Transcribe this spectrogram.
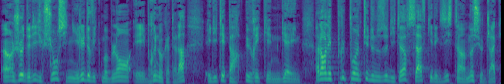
Un jeu de déduction signé Ludovic Maublanc et Bruno Catala, édité par Hurricane Game. Alors les plus pointus de nos auditeurs savent qu'il existe un Monsieur Jack,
